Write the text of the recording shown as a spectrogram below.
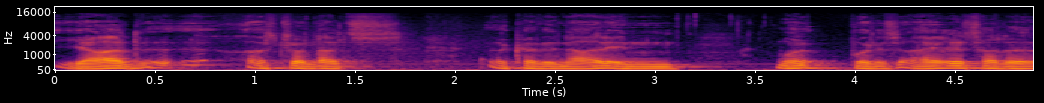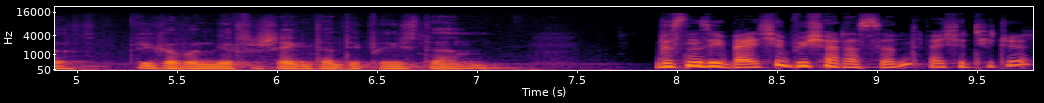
Ja, schon als Kardinal in Buenos Aires hat er Bücher von mir verschenkt an die Priester. Wissen Sie, welche Bücher das sind? Welche Titel?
